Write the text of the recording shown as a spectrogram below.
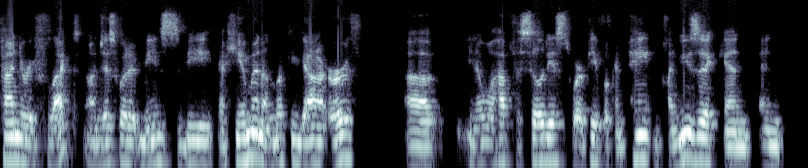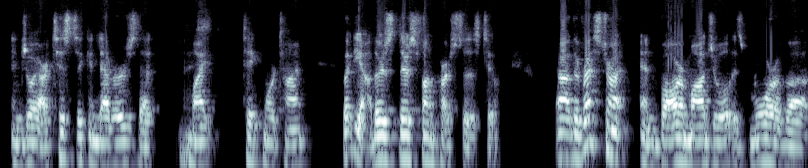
time to reflect on just what it means to be a human and looking down at Earth. Uh, you know, we'll have facilities where people can paint and play music and and enjoy artistic endeavors that nice. might take more time. But yeah, there's there's fun parts to this too. Uh, the restaurant and bar module is more of a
